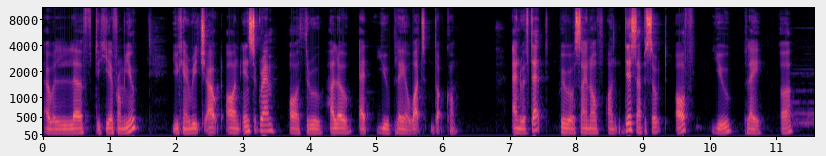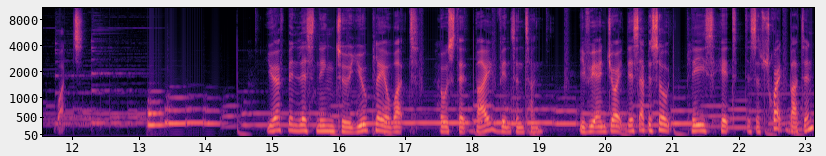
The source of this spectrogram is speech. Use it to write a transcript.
I would love to hear from you. You can reach out on Instagram or through hello at youplayawhat.com. And with that, we will sign off on this episode of You Play a What. You have been listening to You Play a What, hosted by Vincent Tan. If you enjoyed this episode, please hit the subscribe button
